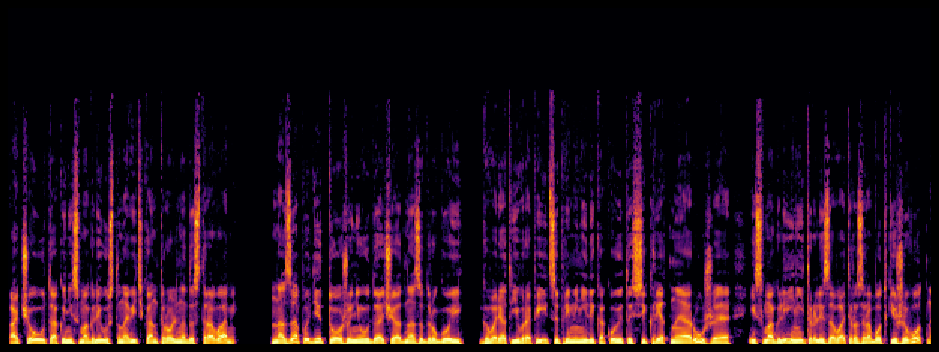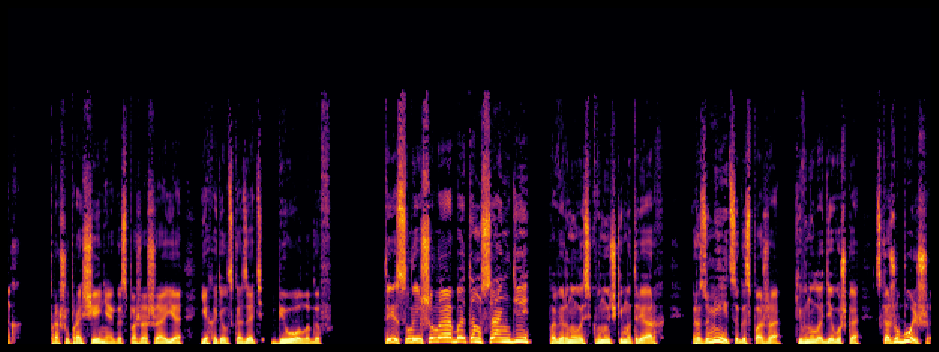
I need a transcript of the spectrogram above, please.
а Чоу так и не смогли установить контроль над островами. На Западе тоже неудачи одна за другой. Говорят, европейцы применили какое-то секретное оружие и смогли нейтрализовать разработки животных. Прошу прощения, госпожа Шая, я хотел сказать биологов. «Ты слышала об этом, Санди?» Повернулась к внучке матриарх. «Разумеется, госпожа», – кивнула девушка. «Скажу больше.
